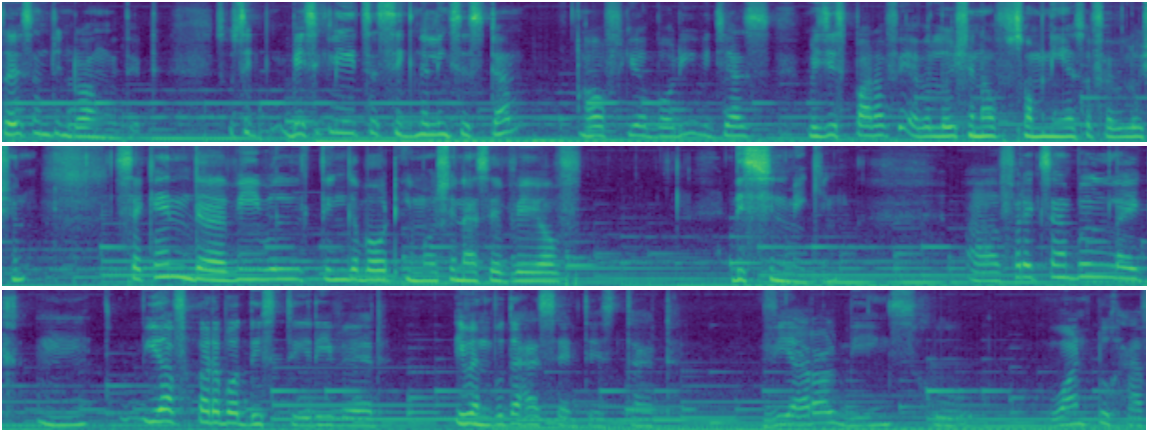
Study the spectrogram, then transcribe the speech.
there's something wrong with it. So basically it's a signaling system of your body which has which is part of evolution of so many years of evolution second uh, we will think about emotion as a way of decision making uh, for example, like um, we have heard about this theory where even Buddha has said this that we are all beings who want to have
